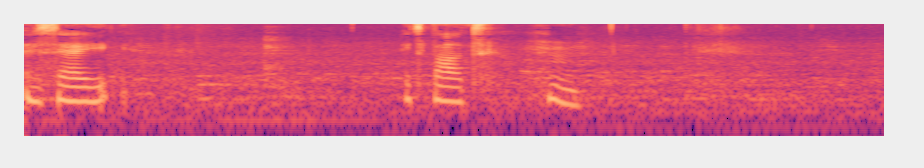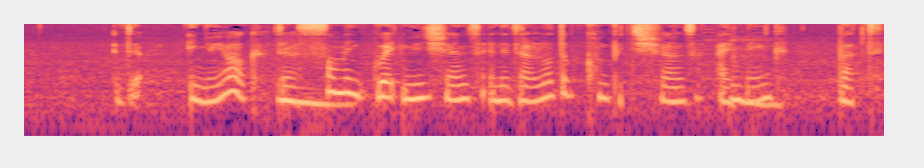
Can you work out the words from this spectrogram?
I say it's about hmm. The, in New York, there are so Mm. many great musicians, and there are a lot of competitions. I Mhm. think, but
